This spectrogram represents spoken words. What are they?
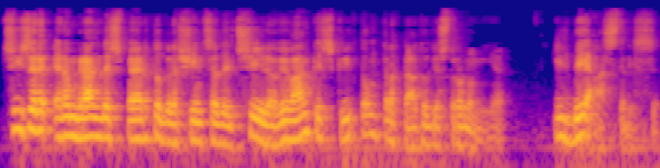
Cesare era un grande esperto della scienza del cielo e aveva anche scritto un trattato di astronomia, il De Astris,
